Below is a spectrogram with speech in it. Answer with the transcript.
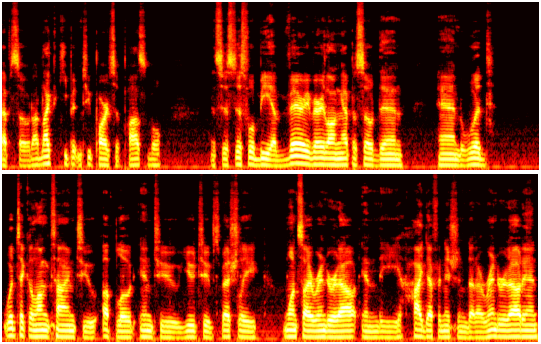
episode. I'd like to keep it in two parts if possible. It's just this will be a very very long episode then, and would would take a long time to upload into YouTube, especially once I render it out in the high definition that I render it out in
